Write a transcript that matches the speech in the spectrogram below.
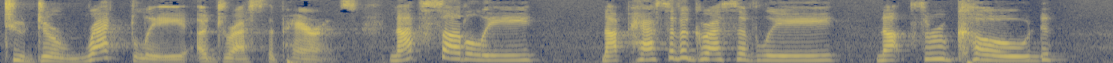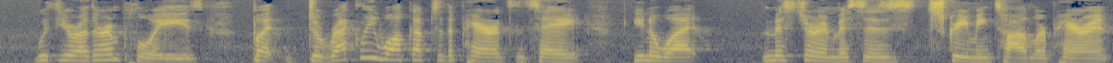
to directly address the parents. Not subtly, not passive aggressively, not through code with your other employees, but directly walk up to the parents and say, you know what, Mr. and Mrs. Screaming Toddler Parent,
